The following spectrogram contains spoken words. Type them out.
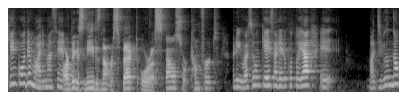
健康でもありません Our biggest need is not respect or a spouse or comfort. あるいは尊敬されることや、えーまあ、自分の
